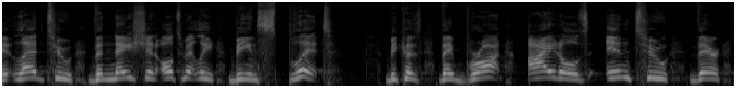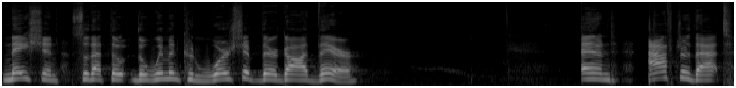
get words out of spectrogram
it led to the nation ultimately being split because they brought idols into their nation so that the, the women could worship their God there. And after that,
